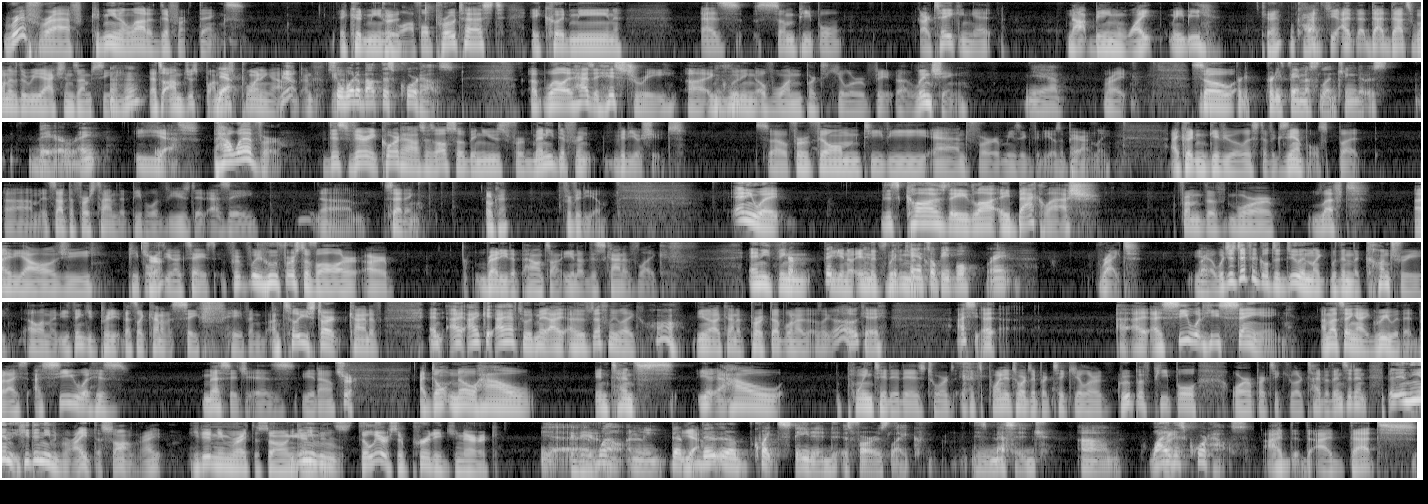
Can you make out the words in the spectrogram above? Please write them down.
riffraff could mean a lot of different things. It could mean Could. a lawful protest. It could mean, as some people are taking it, not being white, maybe. Okay. I Okay. feel, I, that that's one of the reactions I'm seeing. That's I'm just I'm Yeah. just pointing out. Yeah. I'm- So what about this courthouse? uh, well, it has a history, uh, Mm-hmm. including of one particular vi- uh, lynching, Yeah, right? So pretty pretty famous lynching that was there, right? yes. However, this very courthouse has also been used for many different video shoots. So for film, TV, and for music videos, apparently. I couldn't give you a list of examples, but um, it's not the first time that people have used it as a um, setting. Okay. for video. Anyway, this caused a lot a backlash from the more left ideology people. Sure. You know, say who first of all are are ready to pounce on you know this kind of like anything They- you know in the it's within the the cancel people, right? right. You know, which is difficult to do in like within the country element. You think you'd pretty that's like kind of a safe haven until you start kind of, and I I, I have to admit I, I was definitely like huh you know I kind of perked up when I, I was like oh okay, I see I, I I see what he's saying. I'm not saying I agree with it, but I I see what his message is. You know, Sure. I don't know how intense, you know, how pointed it is towards if it's pointed towards a particular group of people or a particular type of incident. But in the end, he didn't even write the song, right? He didn't even write the song. didn't and even- the lyrics are pretty generic. Yeah. Well, I mean, they're, Yeah. they're they're quite stated as far as like his message. Um, why Right. this courthouse? I, I that's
